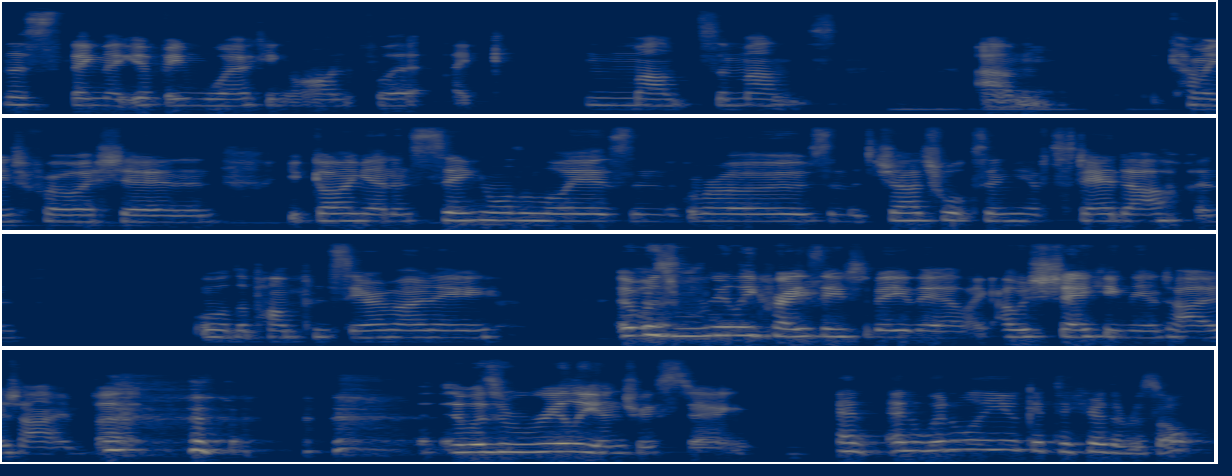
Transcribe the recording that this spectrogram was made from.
this thing that you've been working on for like months and months um, coming to fruition and you're going in and seeing all the lawyers in the groves and the judge walks in you have to stand up and all the pomp and ceremony. It was really crazy to be there like i was shaking the entire time but it was really interesting. And and when will you get to hear the result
